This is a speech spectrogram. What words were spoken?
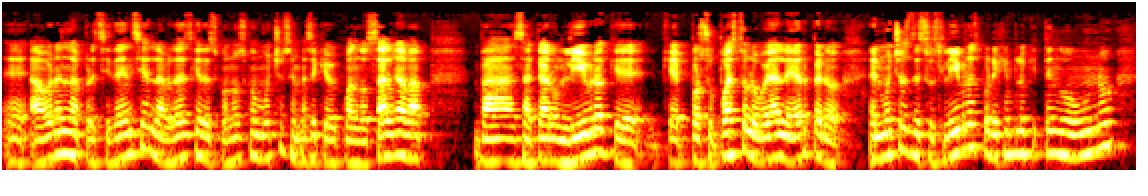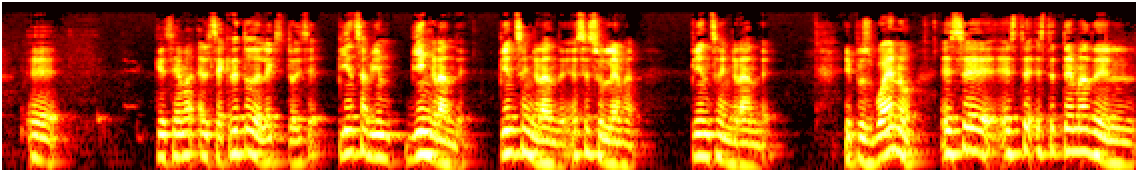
eh, ahora en la presidencia. La verdad es que desconozco mucho. Se me hace que cuando salga va, va a sacar un libro que, que por supuesto lo voy a leer, pero en muchos de sus libros, por ejemplo, aquí tengo uno eh, que se llama El secreto del éxito. Dice, piensa bien, bien grande, piensa en grande, ese es su lema, piensa en grande. Y pues bueno, ese, este, este tema del,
